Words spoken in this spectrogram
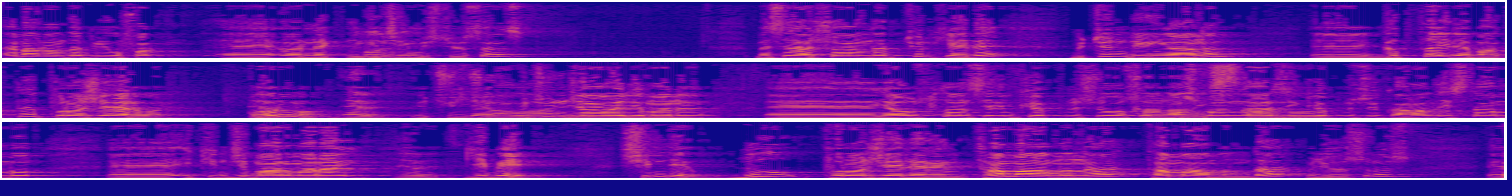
Hemen onda bir ufak e, örnekle geçeyim istiyorsanız. Mesela şu anda Türkiye'de bütün dünyanın e, gıpta ile baktığı projeler var. Doğru mu? Evet. Üçüncü İşte hava. Üçüncü Havalimanı, e, Yavuz Sultan Selim Köprüsü olsun, Kanal Osman Gazi İstanbul. Köprüsü, Kanal İstanbul, e, ikinci Marmaray Evet. gibi. Şimdi bu projelerin tamamına tamamında biliyorsunuz e,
